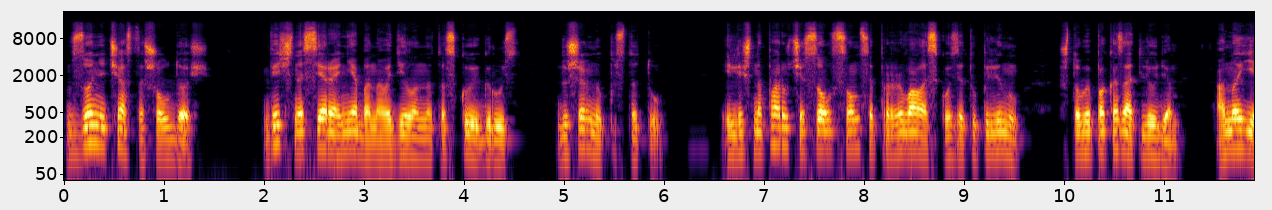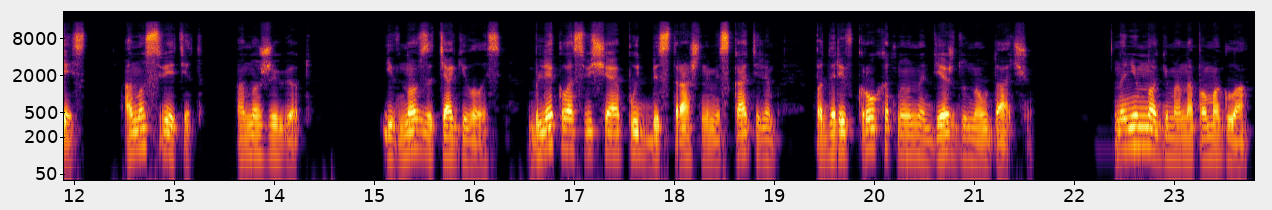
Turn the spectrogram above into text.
В зоне часто шел дождь. Вечно серое небо наводило на тоску и грусть, душевную пустоту. И лишь на пару часов солнце прорывалось сквозь эту пелену, чтобы показать людям, оно есть, оно светит, оно живет. И вновь затягивалось, блекло освещая путь бесстрашным искателям, подарив крохотную надежду на удачу. Но немногим она помогла,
